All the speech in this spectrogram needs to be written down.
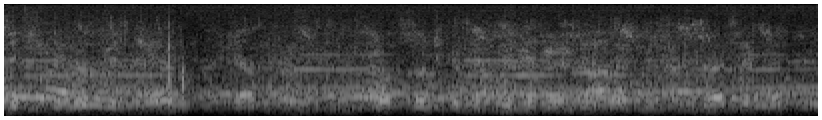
Всички любите, в.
